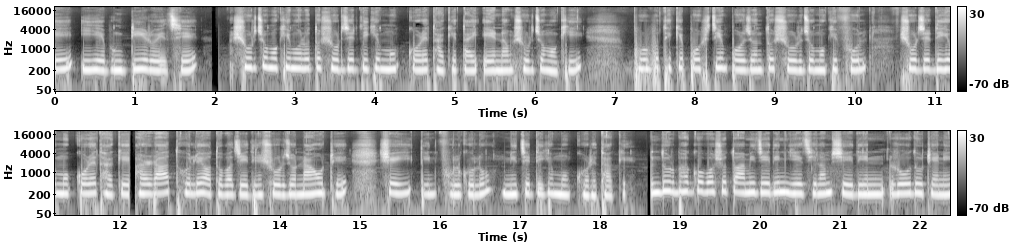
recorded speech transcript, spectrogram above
এ ই এবং ডি রয়েছে। সূর্যমুখী মূলত সূর্যের দিকে মুখ করে থাকে, তাই এর নাম সূর্যমুখী। পূর্ব থেকে পশ্চিম পর্যন্ত সূর্যমুখী ফুল সূর্যের দিকে মুখ করে থাকে। আর রাত হলে অথবা যেদিন সূর্য না ওঠে, সেই দিন ফুলগুলো নিচের দিকে মুখ করে থাকে। দুর্ভাগ্যবশত আমি যেদিন গিয়েছিলাম সেই দিন রোদ ওঠেনি,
